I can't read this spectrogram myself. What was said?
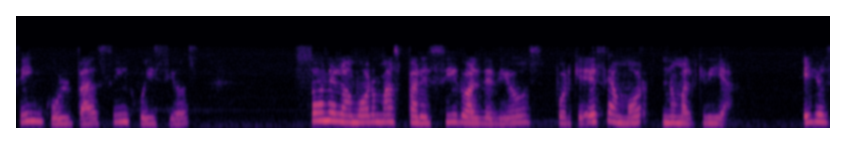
sin culpas, sin juicios. Son el amor más parecido al de Dios porque ese amor no malcría. Ellos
